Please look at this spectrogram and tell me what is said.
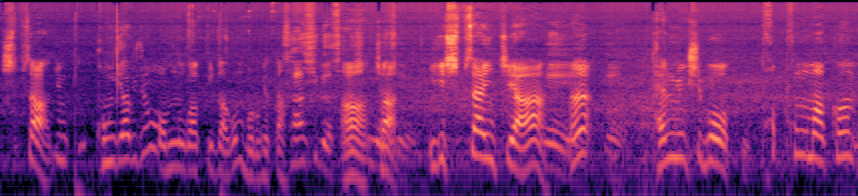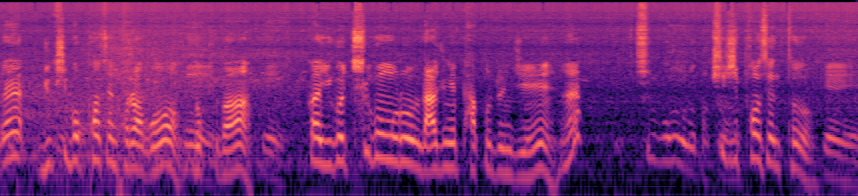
14 지금 공기압이 좀 없는 것 같기도 하고 모르겠다. 40이요, 40. 아, 자 이게 14인치야. 예, 어? 예, 165 폭- 폭만큼에 65%라고 예. 높이가. 예. 그러니까 이거 70으로 나중에 바꾸든지 예? 70으로 바꿔. 70% 예, 예.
